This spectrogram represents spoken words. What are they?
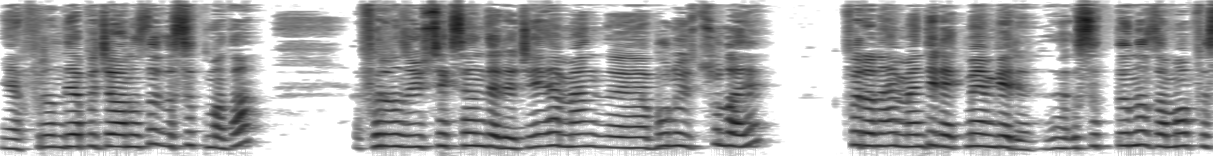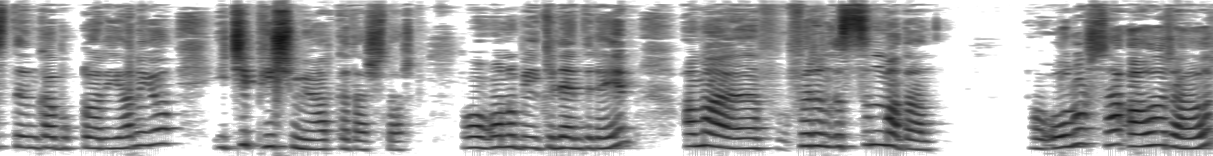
Yani fırında yapacağınızda ısıtmadan fırınızı 180 dereceye hemen e, bunu sulayın. Fırına hemen direktmen verin. Isıttığınız zaman fıstığın kabukları yanıyor. içi pişmiyor arkadaşlar. Onu bilgilendireyim. Ama e, fırın ısınmadan olursa ağır ağır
